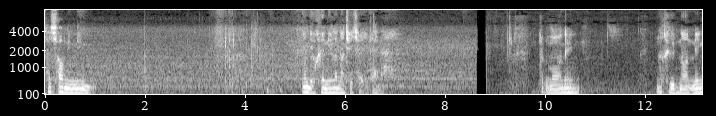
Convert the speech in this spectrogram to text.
ถ้าชอบนิ่งๆงั้นเดี๋ยวคืนนี้เรานอนเฉยๆได้นะ Good morning เมื่อคืนนอนนิ่ง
